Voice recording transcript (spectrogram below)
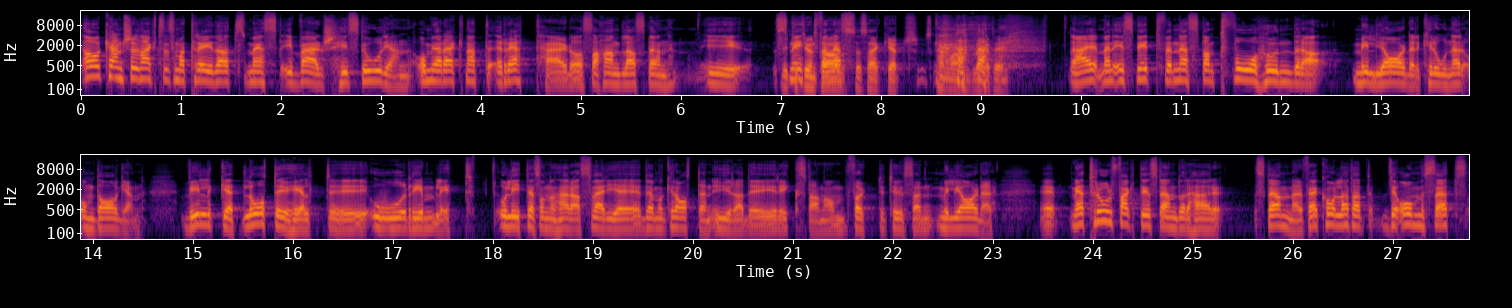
Ja, kanske den aktie som har tradats mest i världshistorien. Om jag räknat rätt här då så handlas den i snitt... Vilket ju inte alls är säkert, kan man lägga till. Nej, men i snitt för nästan 200 miljarder kronor om dagen. Vilket låter ju helt eh, orimligt. Och lite som den här Sverigedemokraten yrade i riksdagen om 40 000 miljarder. Eh, men jag tror faktiskt ändå det här stämmer, för jag har kollat att det omsätts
